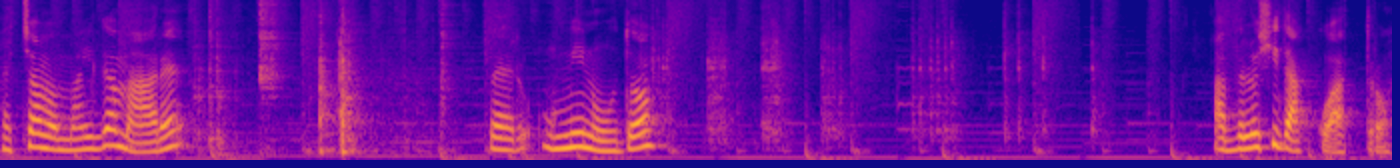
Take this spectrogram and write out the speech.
facciamo amalgamare per un minuto a velocità 4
